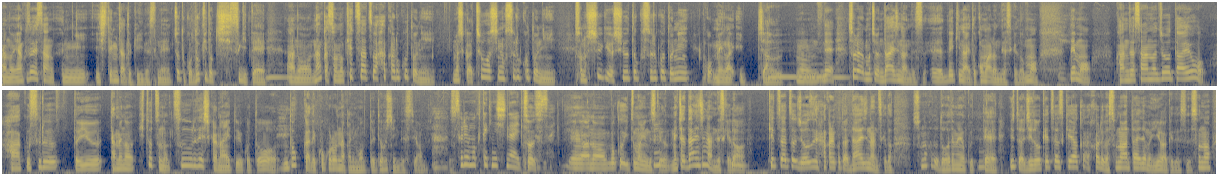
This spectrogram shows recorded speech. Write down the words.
あの薬剤師さんにしてみた時にですねちょっとこうドキドキしすぎて、うん、あのなんかその血圧を測ることにもしくは聴診をすることにその主義を習得することにこう目がいっちゃう、うん、うん、でそれはもちろん大事なんです、えー、できないと困るんですけども。でも患者さんの状態を把握するというための一つのツールでしかないということをどっかで心の中に持っといてほしいんですよ。それを目的にしないでそうです。であの僕いつも言うんですけど、うん、めっちゃ大事なんですけど、うん血圧を上手に測ることは大事なんですけどそんなことどうでもよくって、うん、実は自動血圧計が測ればその値でもいいわけです。その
